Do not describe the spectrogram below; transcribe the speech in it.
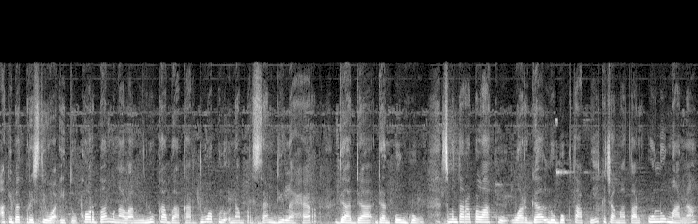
akibat peristiwa itu korban mengalami luka bakar 26 persen di leher, dada, dan punggung. Sementara pelaku warga Lubuk Tapi, Kecamatan Ulu Mana,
